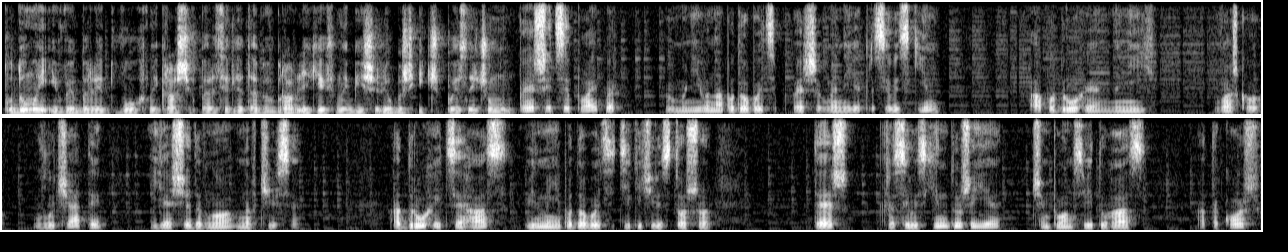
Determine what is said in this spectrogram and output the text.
Подумай і вибери двох найкращих персів для тебе в бравлі, яких ти найбільше любиш, і поясни чому. Перший це Пайпер. Мені вона подобається, по-перше, в мене є красивий скін, а по-друге, на ній важко влучати, я ще давно навчився. А другий це газ. Він мені подобається тільки через те, що теж красивий скін дуже є, чемпіон світу газ. А також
